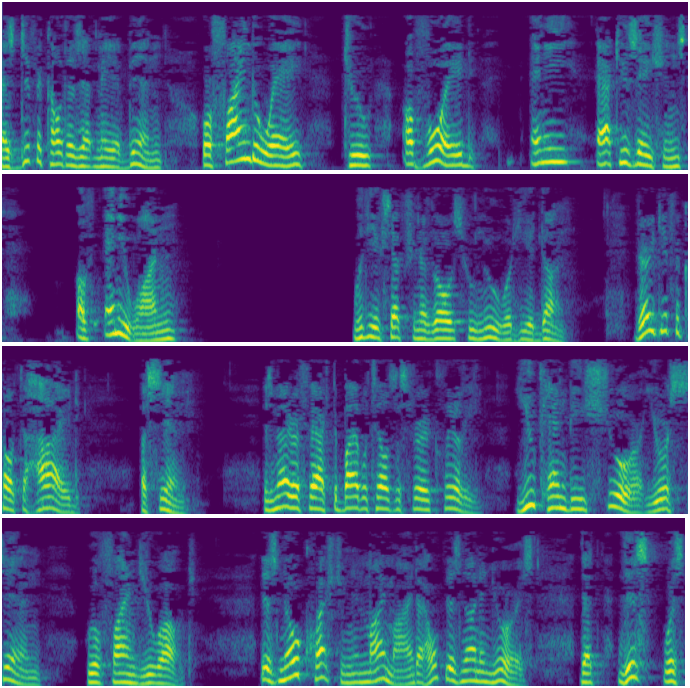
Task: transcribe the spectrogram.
as difficult as that may have been, or find a way to avoid any accusations of anyone with the exception of those who knew what he had done. Very difficult to hide a sin. As a matter of fact, the Bible tells us very clearly, you can be sure your sin will find you out. There's no question in my mind, I hope there's none in yours, that this was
